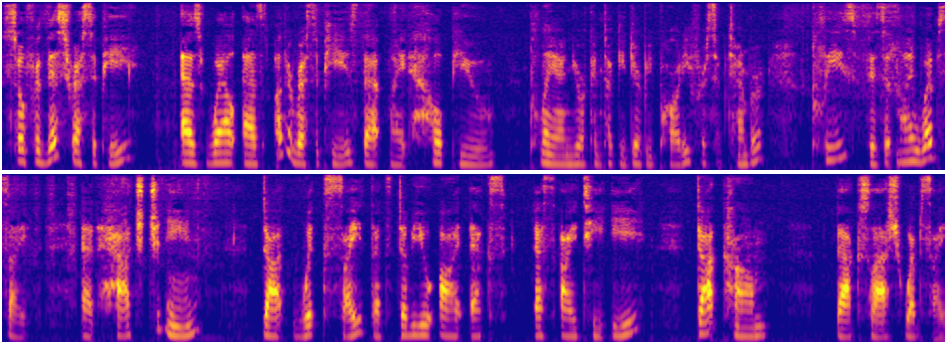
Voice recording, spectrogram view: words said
So, for this recipe, as well as other recipes that might help you plan your Kentucky Derby party for September, please visit my website at hatchjanine.com dot wixsite that's w-i-x-s-i-t-e dot com backslash website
